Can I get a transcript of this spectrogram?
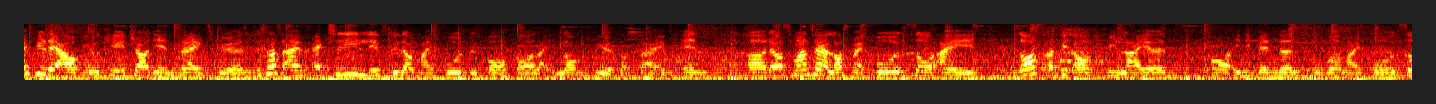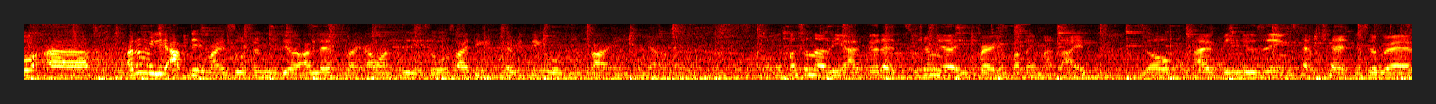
I feel that I'll be okay throughout the entire experience because I've actually lived without my phone before for like long periods of time and uh, there was once where I lost my phone so I lost a bit of reliance or independence over my phone so uh, I don't really update my social media unless like I want to so, so I think everything will be fine yeah. Personally, I feel that social media is very important in my life. So I've been using Snapchat, Instagram,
